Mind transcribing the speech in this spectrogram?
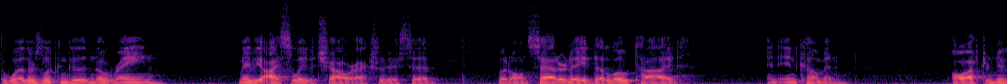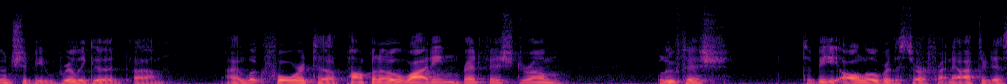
The weather's looking good, no rain, maybe isolated shower actually they said. But on Saturday the low tide and incoming all afternoon should be really good. Um, I look forward to pompano, whiting, redfish, drum, bluefish, to be all over the surf right now. After this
